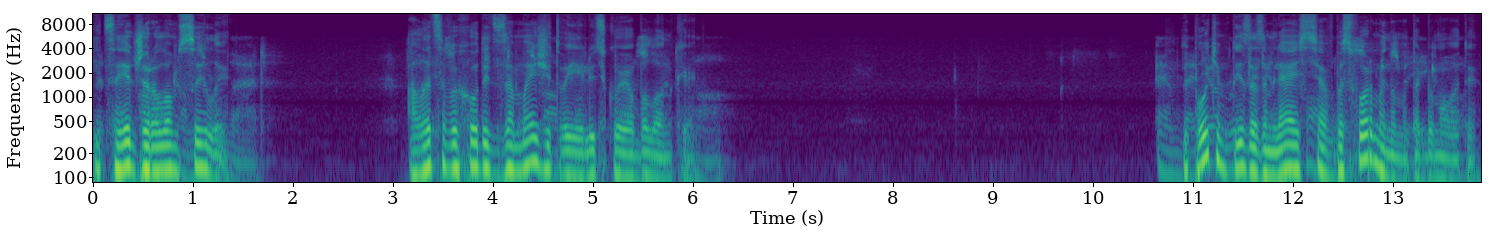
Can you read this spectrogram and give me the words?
І це є джерелом сили. Але це виходить за межі твоєї людської оболонки. І потім ти заземляєшся в безформеному, так би мовити,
